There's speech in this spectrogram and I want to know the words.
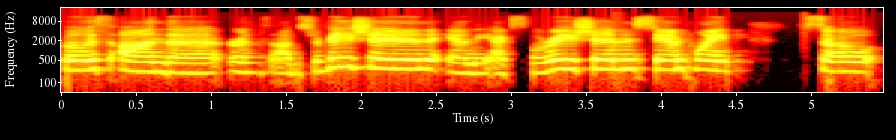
both on the Earth observation and the exploration standpoint. So,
